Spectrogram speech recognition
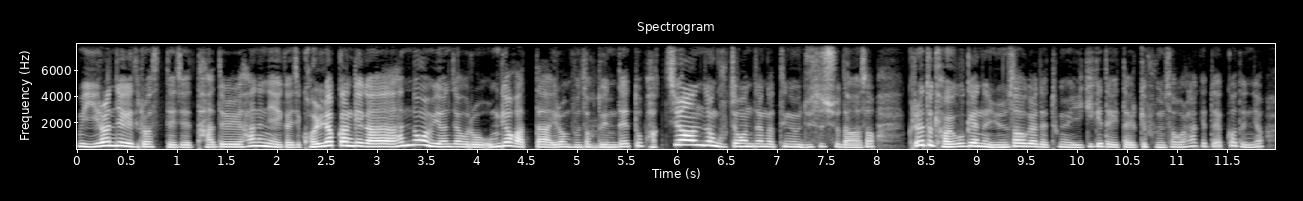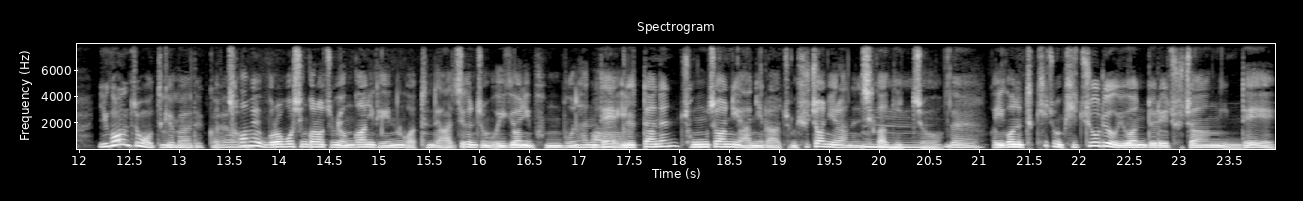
뭐 이런 얘기 들었을 때 이제 다들 하는 얘기가 이제 권력 관계가 한동훈 위원장으로 옮겨갔다 이런 분석도 음. 있는데 또 박지원 전 국정원장 같은 경우 뉴스쇼 나와서 그래도 결국에는 윤석열 대통령이 이기게 돼 있다 이렇게 분석을 하기도 했거든요. 이건 좀 어떻게 음, 봐야 될까요? 처음에 물어보신 거랑 좀 연관이 돼 있는 것 같은데 아직은 좀 의견이 분분한데 아. 일단은 종전이 아니라 좀 휴전이라는 시각이 음, 있죠. 네. 그러니까 이거는 특히 좀 비주류 의원들의 주장인데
